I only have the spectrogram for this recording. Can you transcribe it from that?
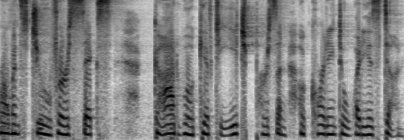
Romans 2, verse 6 God will give to each person according to what he has done.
